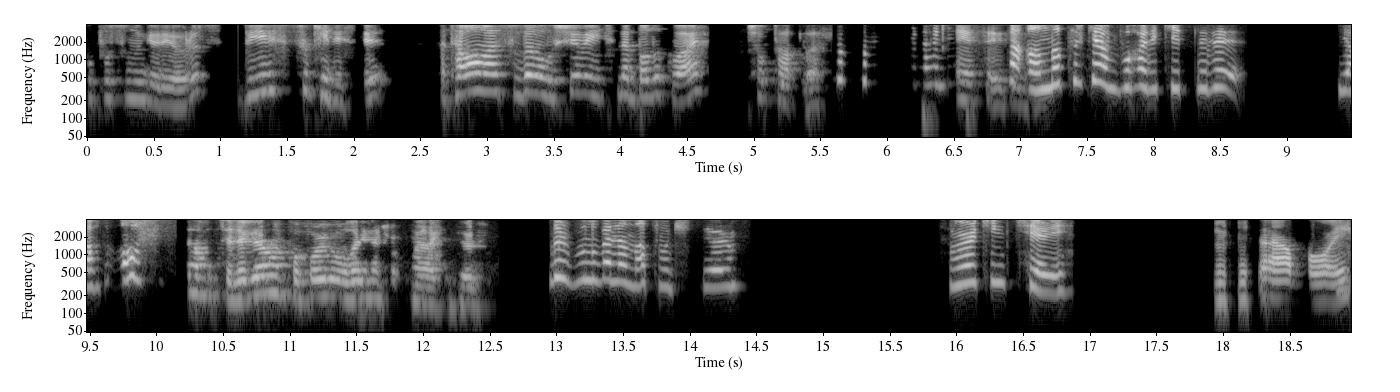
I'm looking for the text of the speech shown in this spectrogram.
poposunu görüyoruz. Bir su kedisi. Tamamen sudan oluşuyor ve içinde balık var. Çok tatlı. Yani En sen sevdiğim. anlatırken bu hareketleri yaptım. Of Ben bu Telegram'ın popoyla olayını çok merak ediyorum. dur bunu ben anlatmak istiyorum. Twerking Cherry. Ya boy.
